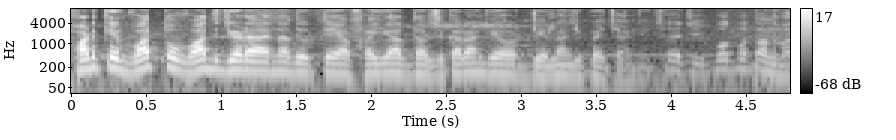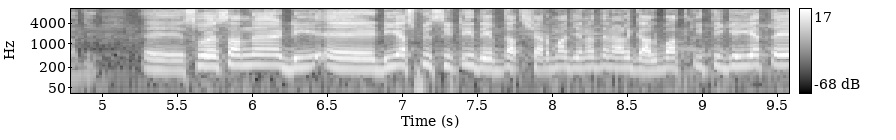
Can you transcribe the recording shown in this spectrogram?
ਫੜ ਕੇ ਵੱਧ ਤੋਂ ਵੱਧ ਜਿਹੜਾ ਇਹਨਾਂ ਦੇ ਉੱਤੇ ਐਫ ਆਈ ਆਰ ਦਰਜ ਕਰਾਂਗੇ ਔਰ ਜੇਲ੍ਹਾਂ 'ਚ ਭੇਜਾਂਗੇ। ਅੱਛਾ ਜੀ, ਬਹੁਤ ਬਹੁਤ ਧੰਨਵਾਦ ਜੀ। ਇਹ, ਸੋ ਇਹ ਸਨ D DSP city Devdutt Sharma, ਜਿਨ੍ਹਾਂ ਦੇ ਨਾਲ ਗੱਲਬਾਤ ਕੀਤੀ ਗਈ ਹੈ ਤੇ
